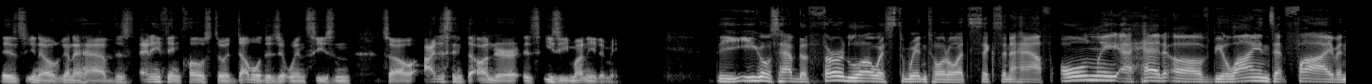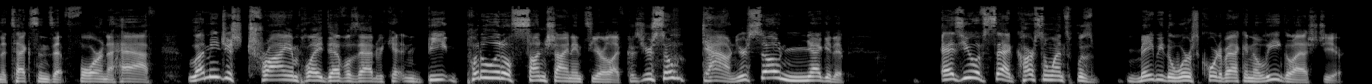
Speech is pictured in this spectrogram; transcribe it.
is you know going to have this anything close to a double digit win season. So I just think the under is easy money to me. The Eagles have the third lowest win total at six and a half, only ahead of the Lions at five and the Texans at four and a half. Let me just try and play devil's advocate and be put a little sunshine into your life because you're so down, you're so negative. As you have said, Carson Wentz was maybe the worst quarterback in the league last year.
